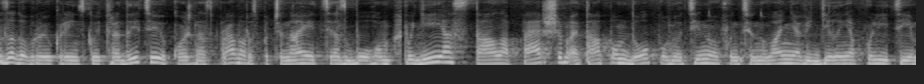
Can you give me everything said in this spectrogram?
за доброю українською традицією кожна справа розпочинається з Богом. Подія стала першим етапом до повноцінного функціонування відділення поліції.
